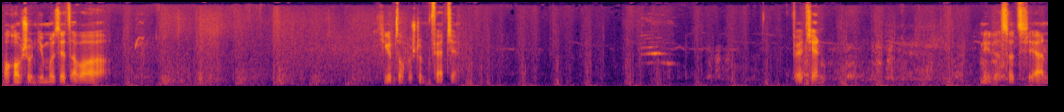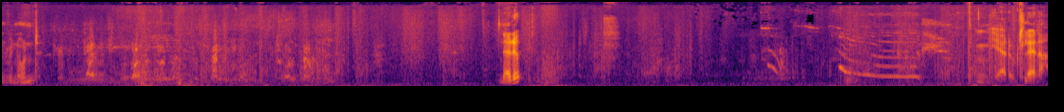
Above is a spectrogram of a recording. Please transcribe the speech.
Oh komm schon, hier muss jetzt aber... Hier gibt es auch bestimmt ein Pferdchen. Pferdchen? Nee, das hört sich eher an wie ein Hund. Na du? Ja, du Kleiner.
